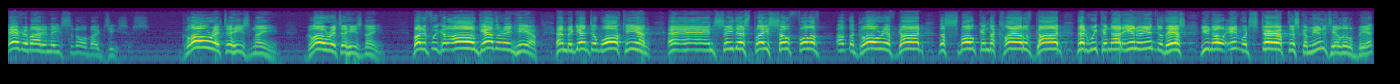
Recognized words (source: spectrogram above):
Everybody needs to know about Jesus. Glory to His name. Glory to His name. But if we could all gather in here and begin to walk in and see this place so full of, of the glory of God, the smoke and the cloud of God, that we could not enter into this, you know, it would stir up this community a little bit.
